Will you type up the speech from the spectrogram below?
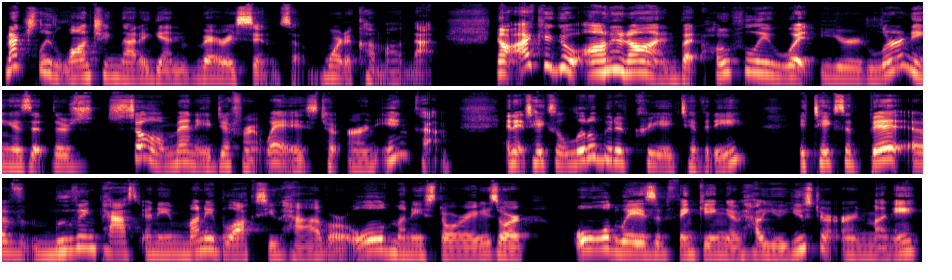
I'm actually launching that again very soon, so more to come on that. Now, I could go on and on, but hopefully, what you're learning is that there's so many different ways to earn income, and it takes a little bit of creativity. It takes a bit of moving past any money blocks you have or old money stories or old ways of thinking of how you used to earn money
